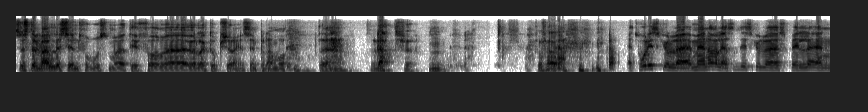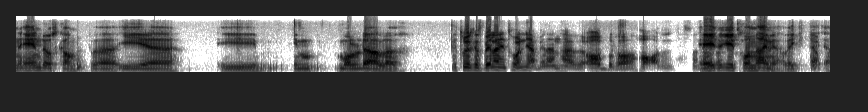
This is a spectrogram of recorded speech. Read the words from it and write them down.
Syns det er veldig synd for Rosenborg at de får eh, ødelagt oppkjøringen sin på den måten. Det er rett før. Mm. Forferdelig. Jeg tror de skulle Jeg mener jeg leser de skulle spille en innendørskamp eh, i, eh, i, i Molde eller Jeg tror jeg skal spille den i Trondheim, i den her Abra-halen. I, I Trondheim, ja. Riktig. Ja.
